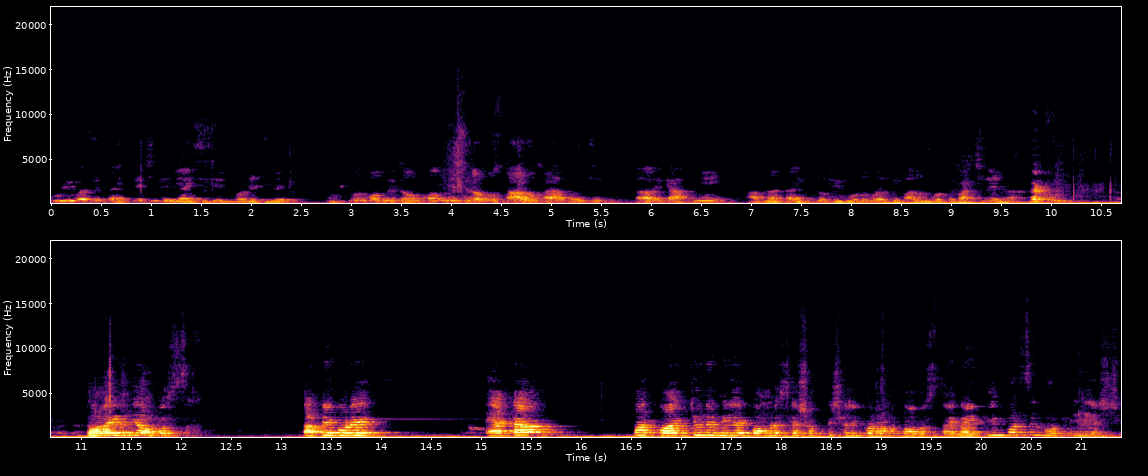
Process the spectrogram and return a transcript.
কুড়ি বছর দায়িত্বে ছিলেন এআইসিসির পদে ছিলেন উত্তরবঙ্গে তো কংগ্রেসের অবস্থা আরও খারাপ হয়েছে। তাহলে কি আপনি আপনার দায়িত্ব ঠিক মতো করে কি পালন করতে পারছিলেন না? দেখুন দলের যে অবস্থা তাতে করে একা বা কয়েকজনে মিলে কংগ্রেসকে শক্তিশালী করার মতো অবস্থায় নাই, তিন পার্সেন্ট ভোট নিয়ে আসছে।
